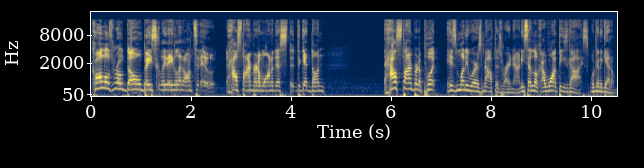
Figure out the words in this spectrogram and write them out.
Carlos Rodon, basically, they let on to the, how Steinbrenner wanted this to, to get done. Hal Steinbrenner put his money where his mouth is right now. And he said, Look, I want these guys. We're going to get them.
